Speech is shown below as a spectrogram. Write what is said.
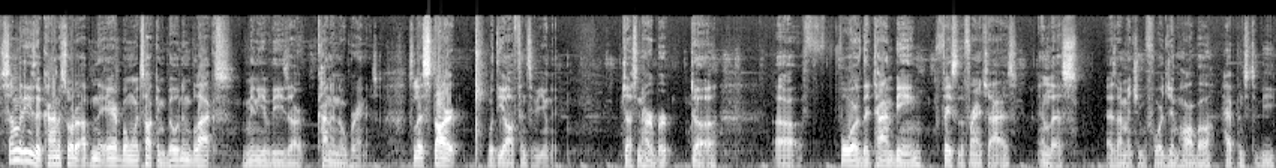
Some of these are kind of sort of up in the air, but when we're talking building blocks, many of these are kind of no brainers. So let's start with the offensive unit. Justin Herbert, duh, uh, for the time being, face of the franchise, unless, as I mentioned before, Jim Harbaugh happens to be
